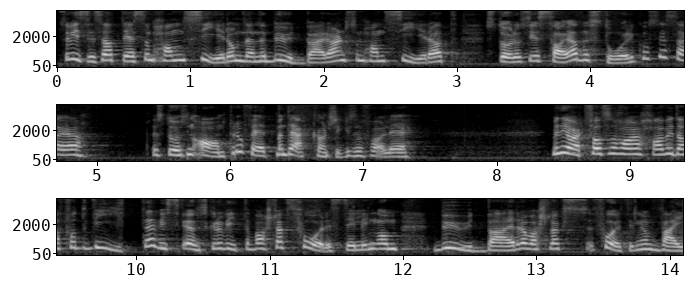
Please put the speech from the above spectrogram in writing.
Så viser det seg at det som han sier om denne budbæreren, som han sier at står hos Jesaja, det står ikke hos Jesaja. Det står hos en annen profet, men det er kanskje ikke så farlig. Men i hvert fall så har, har, vi da fått vite hvis vi ønsker å vite, hva slags forestilling om budbærere hva slags forestilling om vei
